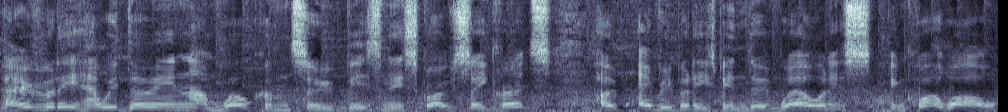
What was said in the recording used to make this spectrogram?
Hey everybody, how we doing? And welcome to Business Growth Secrets. Hope everybody's been doing well, and it's been quite a while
